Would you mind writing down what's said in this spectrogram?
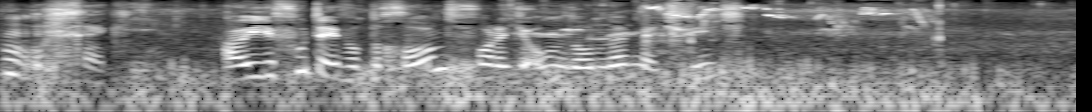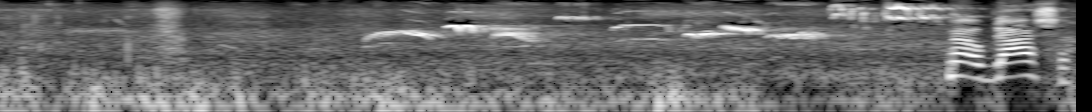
Oeh. Gekkie. Hou je je voet even op de grond voordat je omdondert met je fiets. Nou, blazen.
